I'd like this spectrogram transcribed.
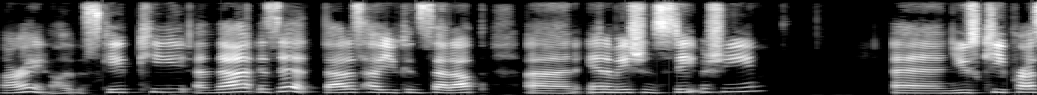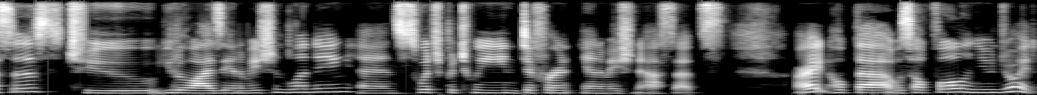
All right, I'll hit the escape key, and that is it. That is how you can set up an animation state machine and use key presses to utilize animation blending and switch between different animation assets. All right, hope that was helpful and you enjoyed.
